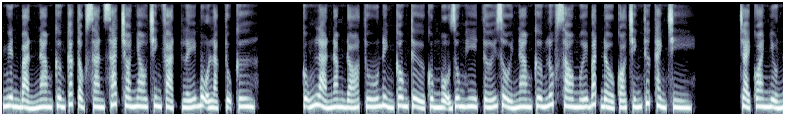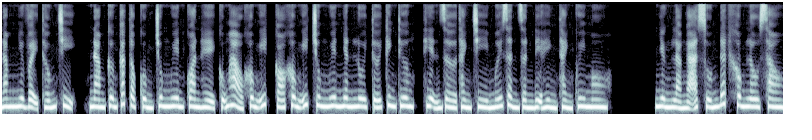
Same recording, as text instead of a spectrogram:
Nguyên bản Nam Cương các tộc san sát cho nhau trinh phạt lấy bộ lạc tụ cư. Cũng là năm đó Tú Đình Công Tử cùng mộ dung hy tới rồi Nam Cương lúc sau mới bắt đầu có chính thức thành trì. Trải qua nhiều năm như vậy thống trị, Nam cương các tộc cùng Trung Nguyên quan hệ cũng hảo không ít, có không ít Trung Nguyên nhân lui tới kinh thương, hiện giờ thành trì mới dần dần địa hình thành quy mô. Nhưng là ngã xuống đất không lâu sau,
